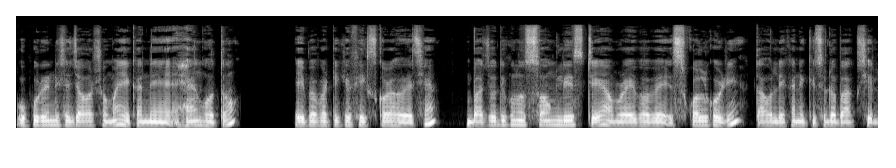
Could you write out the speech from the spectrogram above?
উপরে নিচে যাওয়ার সময় এখানে হ্যাং হতো, এই ব্যাপারটিকে ফিক্স করা হয়েছে। বা যদি কোনো সং লিস্টে আমরা এভাবে স্ক্রল করি, তাহলে এখানে কিছুটা বাগ ছিল।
